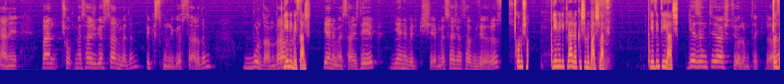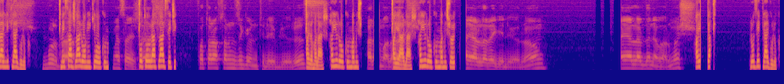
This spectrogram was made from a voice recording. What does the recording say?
yani ben çok mesaj göstermedim. Bir kısmını gösterdim. Buradan da Yeni mesaj. yeni mesaj deyip yeni bir kişiye mesaj atabiliyoruz. Konuşma. Yenilikler akışını başlat. Gezintiyi aç. Gezintiyi aç diyorum tekrar. Özellikler grup. Burada Mesajlar 12 okun. mesajlar, Fotoğraflar seçik. fotoğraflarımızı görüntüleyebiliyoruz. Aramalar. Hayır okunmamış. Aramalar. Ayarlar. Hayır okunmamış. Ayarlara geliyorum. Ayarlarda ne varmış? Ay Rozetler grup.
